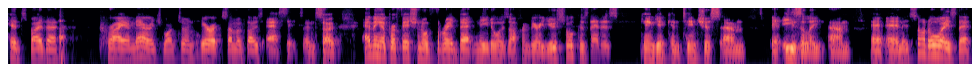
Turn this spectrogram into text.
kids by the prior marriage want to inherit some of those assets. And so having a professional thread that needle is often very useful because that is can get contentious um, easily. Um, and, and, it's not always that,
